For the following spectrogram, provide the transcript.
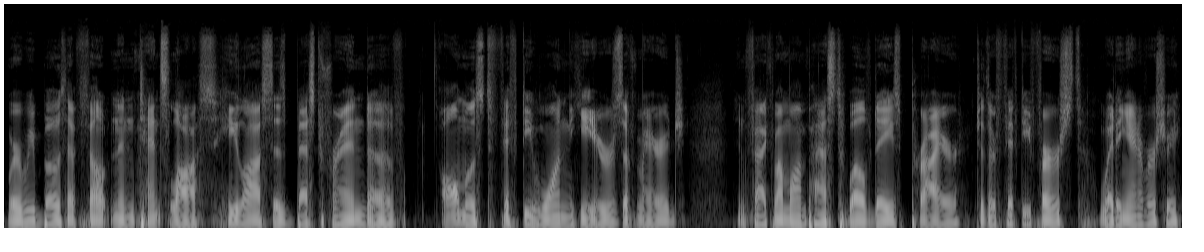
where we both have felt an intense loss. He lost his best friend of almost 51 years of marriage. In fact, my mom passed 12 days prior to their 51st wedding anniversary.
